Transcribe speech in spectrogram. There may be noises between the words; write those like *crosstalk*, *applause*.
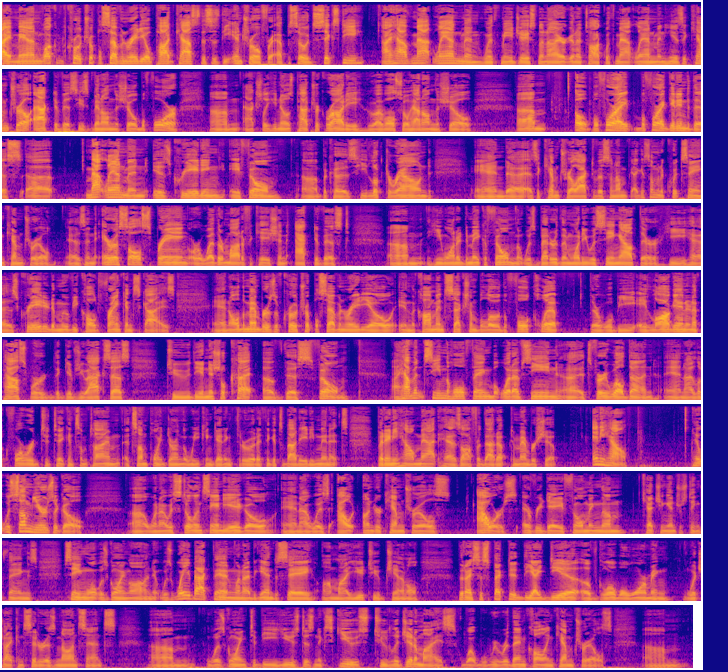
Right, man. Welcome to Crow Triple Seven Radio Podcast. This is the intro for episode sixty. I have Matt Landman with me. Jason and I are going to talk with Matt Landman. He is a chemtrail activist. He's been on the show before. Um, actually, he knows Patrick Roddy, who I've also had on the show. Um, oh, before I before I get into this, uh, Matt Landman is creating a film uh, because he looked around and uh, as a chemtrail activist, and I'm, i guess I'm going to quit saying chemtrail, as an aerosol spraying or weather modification activist, um, he wanted to make a film that was better than what he was seeing out there. He has created a movie called Frankenskies, and all the members of Crow Triple Seven Radio in the comments section below the full clip, there will be a login and a password that gives you access to the initial cut of this film. I haven't seen the whole thing, but what I've seen, uh, it's very well done, and I look forward to taking some time at some point during the week and getting through it. I think it's about 80 minutes, but anyhow, Matt has offered that up to membership. Anyhow, it was some years ago uh, when I was still in San Diego and I was out under chemtrails hours every day filming them, catching interesting things, seeing what was going on. It was way back then when I began to say on my YouTube channel that I suspected the idea of global warming, which I consider as nonsense, um, was going to be used as an excuse to legitimize what we were then calling chemtrails. Um,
